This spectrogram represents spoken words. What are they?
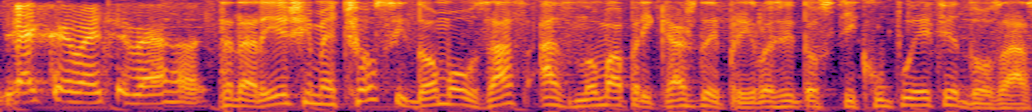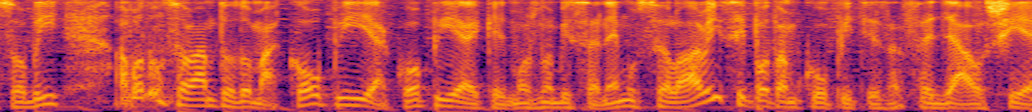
Ďakujem aj tebe, ahoj. Teda riešime, čo si domov zas a znova pri každej príležitosti kupujete do zásoby a potom sa vám to doma kopí a kopí, aj keď možno by sa nemuselo a vy si potom kúpite zase ďalšie.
